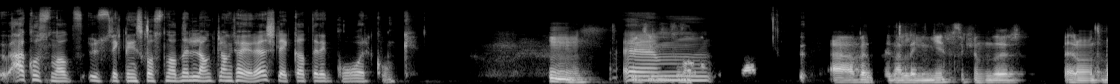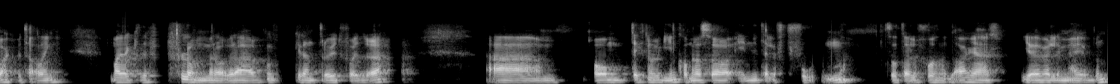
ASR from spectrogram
er utviklingskostnadene langt, langt høyere, slik at dere går konk. Mm. Um, Eh, Ventetiden er lenger, så kunder ber om tilbakebetaling. Markedet flommer over av konkurrenter og utfordrere. Um, og teknologien kommer også inn i telefonene. Så telefonen i dag er, gjør veldig mye av jobben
